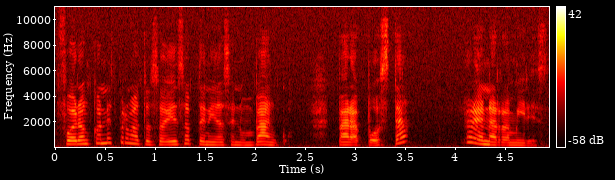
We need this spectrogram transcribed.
fueron con espermatozoides obtenidos en un banco. Para Posta, Lorena Ramírez.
